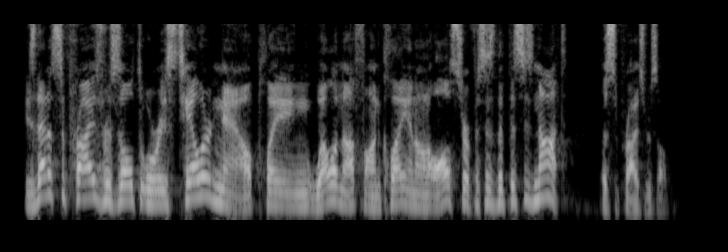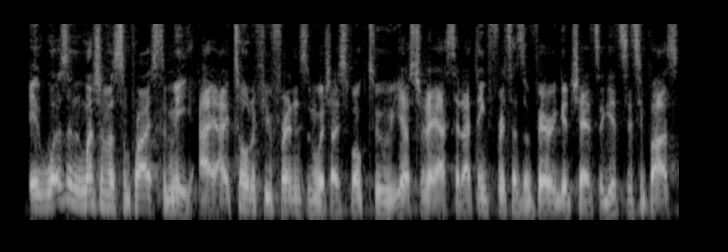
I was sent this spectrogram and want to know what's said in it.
is that a surprise result, or is Taylor now playing well enough on clay and on all surfaces that this is not a surprise result? It wasn't much of a surprise to me. I, I told a few friends in which I spoke to yesterday, I said, I think Fritz has a very good chance to against Tsitsipas.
